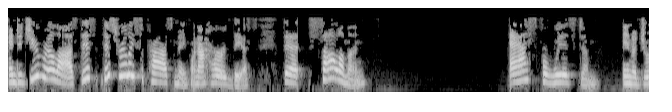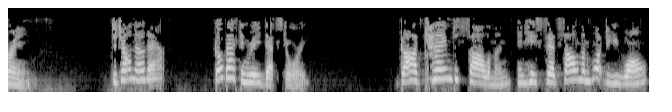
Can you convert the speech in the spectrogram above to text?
And did you realize this? This really surprised me when I heard this that Solomon asked for wisdom in a dream. Did y'all know that? Go back and read that story. God came to Solomon and he said, Solomon, what do you want?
